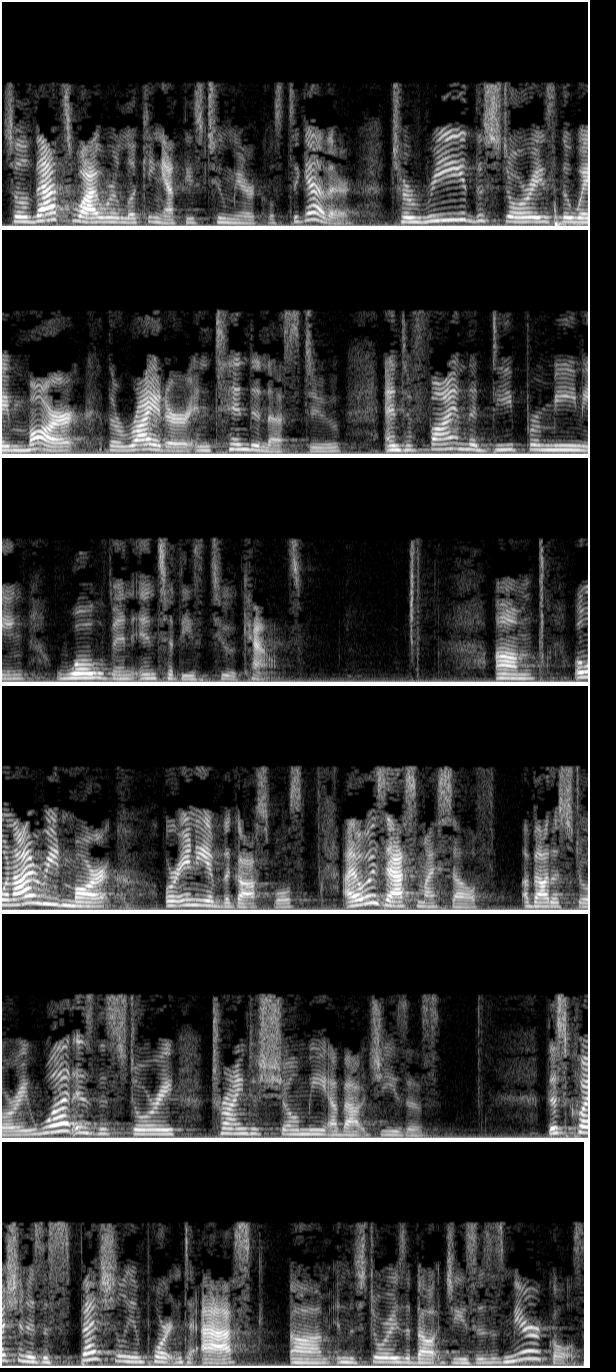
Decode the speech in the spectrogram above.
So that's why we're looking at these two miracles together. To read the stories the way Mark, the writer, intended us to, and to find the deeper meaning woven into these two accounts. Um, well, when I read Mark or any of the Gospels, I always ask myself about a story, what is this story trying to show me about Jesus? This question is especially important to ask um, in the stories about Jesus' miracles,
